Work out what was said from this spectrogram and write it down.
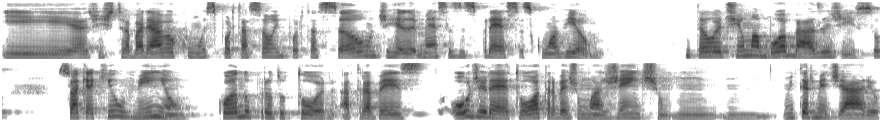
e a gente trabalhava com exportação e importação de remessas expressas com avião. Então eu tinha uma boa base disso. Só que aqui o vinho, quando o produtor, através ou direto ou através de um agente, um, um, um intermediário,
